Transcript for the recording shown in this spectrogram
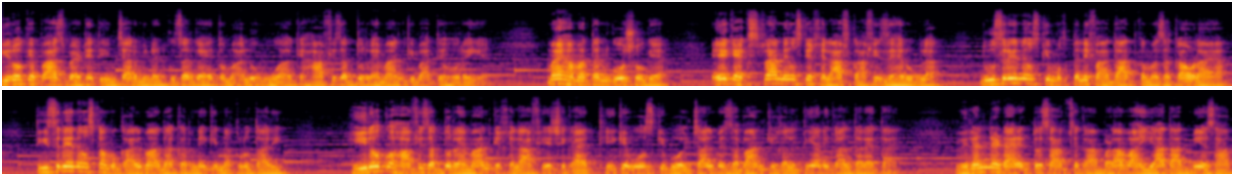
ہیرو کے پاس بیٹھے تین چار منٹ گزر گئے تو معلوم ہوا کہ حافظ عبد الرحمان کی باتیں ہو رہی ہیں۔ میں ہمتن گوش ہو گیا۔ ایک ایکسٹرا نے اس کے خلاف کافی زہر اگلا، دوسرے نے اس کی مختلف عادات کا مذکہ اڑایا۔ تیسرے نے اس کا مکالمہ ادا کرنے کی نقل اتاری۔ ہیرو کو حافظ عبد الرحمان کے خلاف یہ شکایت تھی کہ وہ اس کی بول چال میں زبان کی غلطیاں نکالتا رہتا ہے۔ ولن نے ڈائریکٹر صاحب سے کہا، بڑا واحیات آدمی ہے صاحب۔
